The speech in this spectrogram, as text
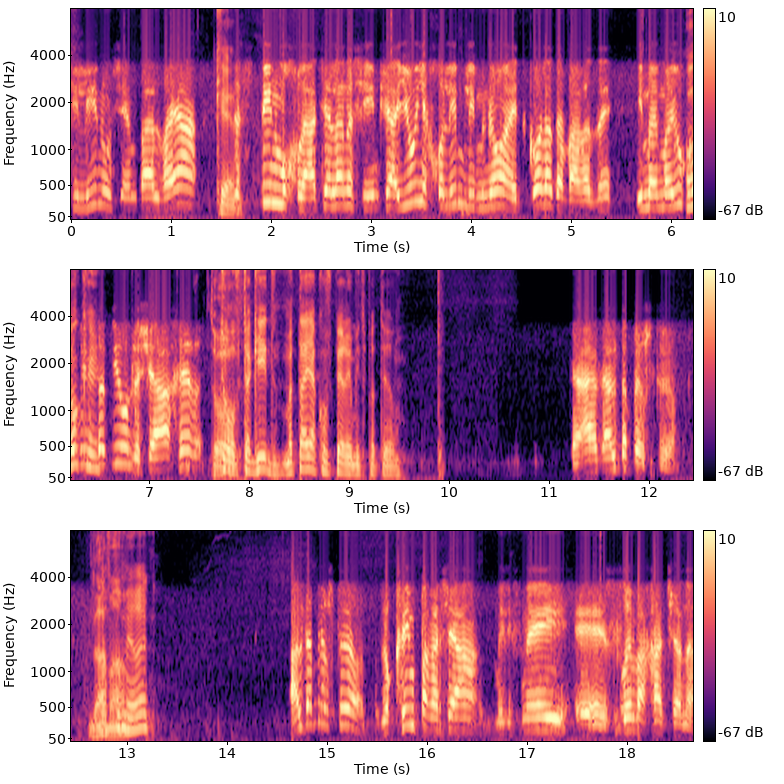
גילינו שהם בהלוויה, כן. זה ספין מוחלט של אנשים שהיו יכולים למנוע את כל הדבר הזה, אם הם היו קובעים okay. את הדיון לשעה אחרת. טוב. טוב, תגיד, מתי יעקב פרי מתפטר? אל, אל תדבר שטויות. למה? מה זאת אומרת? אל תדבר שטויות. לוקחים פרשה מלפני אה, 21 שנה,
